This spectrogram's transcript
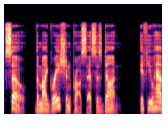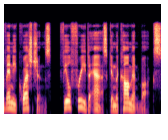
So, the migration process is done. If you have any questions, feel free to ask in the comment box.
